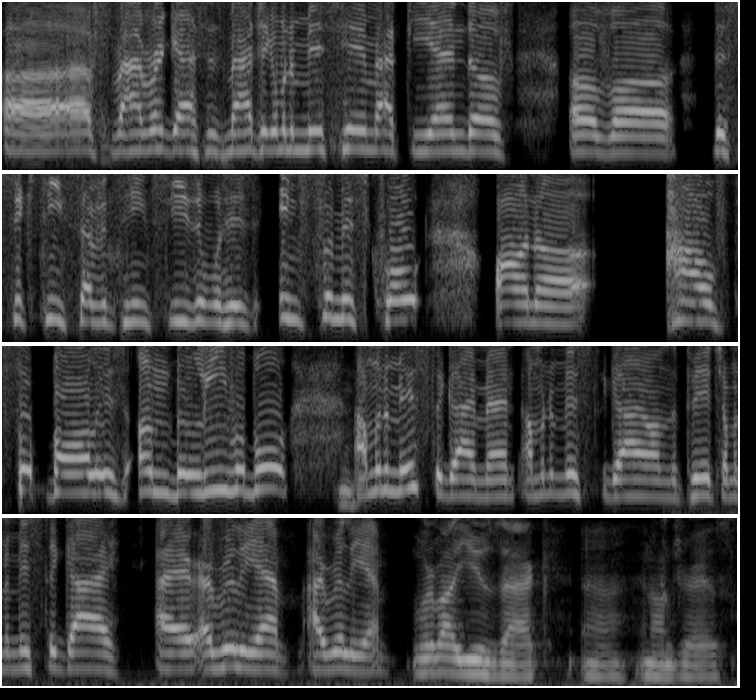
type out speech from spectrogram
uh, Fabregas is magic. I'm gonna miss him at the end of of uh, the 16-17 season with his infamous quote on uh, how football is unbelievable. Mm. I'm gonna miss the guy, man. I'm gonna miss the guy on the pitch. I'm gonna miss the guy. I, I really am. I really am. What about you, Zach uh, and Andreas?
